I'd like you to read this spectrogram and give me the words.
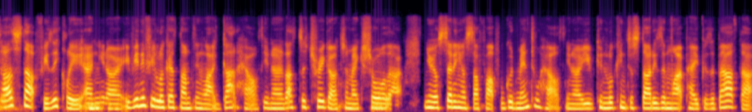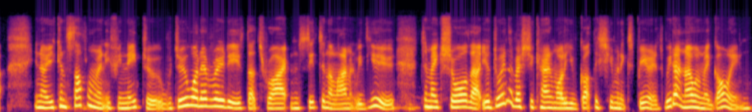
does start physically and you know mm. even if you look at something like gut health you know that's a trigger to make sure that you're setting yourself up for good mental health you know you can look into studies and white papers about that you know you can supplement if you need need to do whatever it is that's right and sits in alignment with you to make sure that you're doing the best you can while you've got this human experience. We don't know when we're going,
